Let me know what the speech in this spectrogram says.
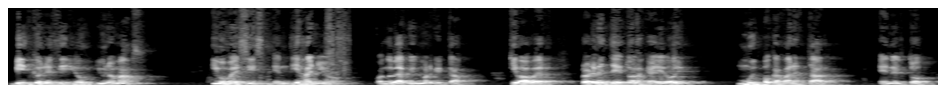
Bitcoin, Ethereum y una más. Y vos me decís, en 10 años, cuando vea CoinMarketCap, ¿qué va a haber? Probablemente de todas las que hay hoy, muy pocas van a estar en el top.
